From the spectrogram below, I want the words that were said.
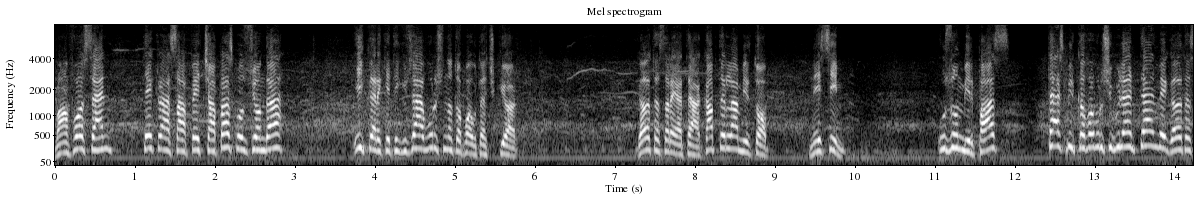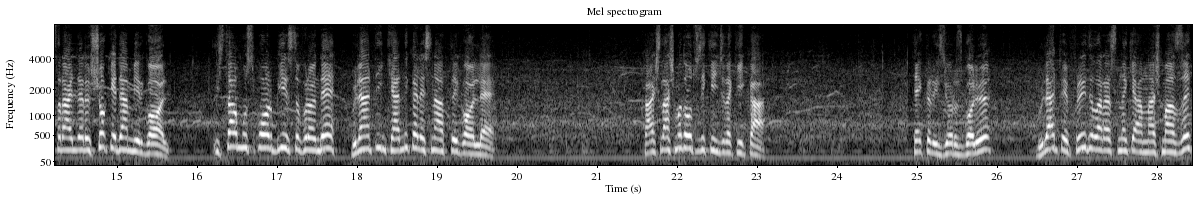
Van Fossen, tekrar Saffet çapraz pozisyonda. İlk hareketi güzel vuruşunda top avuta çıkıyor. Galatasaray atağı kaptırılan bir top. Nesim. Uzun bir pas. Ters bir kafa vuruşu Bülent'ten ve Galatasaraylıları şok eden bir gol. İstanbulspor 1-0 önde Bülent'in kendi kalesine attığı golle. Karşılaşmada 32. dakika. Tekrar izliyoruz golü. Bülent ve Friedel arasındaki anlaşmazlık.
